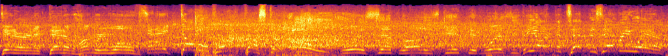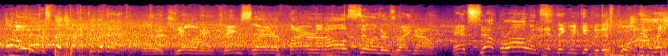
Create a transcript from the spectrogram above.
dinner in a den of hungry wolves. And a double blockbuster. Oh, boy, Seth Rollins gifted, was he? The architect is everywhere. Across the back of the neck. What agility. Kingslayer firing on all cylinders right now. And Seth Rollins. I didn't think we'd get to this point. Now right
